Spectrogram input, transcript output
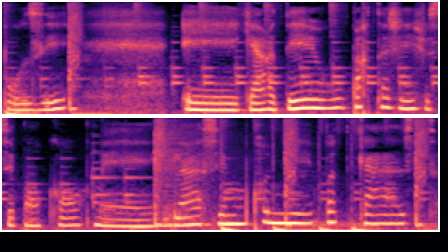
poser et garder ou partager, je sais pas encore, mais là c'est mon premier podcast.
